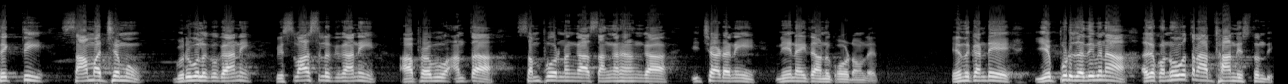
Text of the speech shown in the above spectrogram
శక్తి సామర్థ్యము గురువులకు కానీ విశ్వాసులకు కానీ ఆ ప్రభు అంత సంపూర్ణంగా సంగ్రహంగా ఇచ్చాడని నేనైతే అనుకోవడం లేదు. ఎందుకంటే ఎప్పుడు చదివినా అది ఒక నూతన అర్థాన్ని ఇస్తుంది.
